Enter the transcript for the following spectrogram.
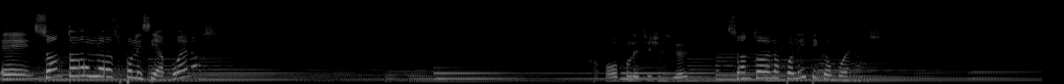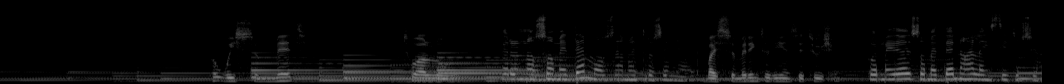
Eh, ¿Son todos los policías buenos? All politicians good? ¿Son todos los políticos buenos? But we submit to our Lord Pero nos sometemos a nuestro Señor by submitting to the institution. por medio de someternos a la institución.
